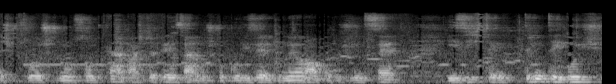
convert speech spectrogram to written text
as pessoas que não são de cá. Basta pensarmos que, por exemplo, na Europa dos 27 existem 32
